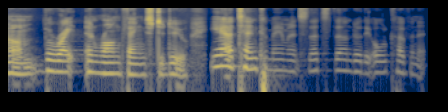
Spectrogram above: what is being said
um, the right and wrong things to do. Yeah, Ten Commandments, that's under the Old Covenant.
